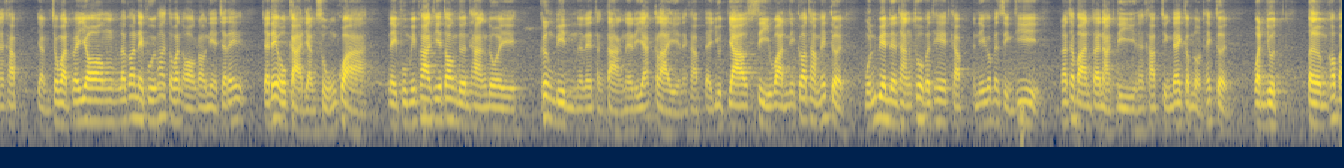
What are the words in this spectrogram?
นะครับ อย่างจังหวัดระยอง แล้วก็ในภูมิภาคตะวันออกเราเนี่ยจะได้จะได้โอกาสอย่างสูงกว่า ในภูมิภาคที่ต้องเดินทางโดยเครื่องบินอะไรต่างๆ ในระยะไกลนะครับ แต่หยุดยาว 4 วันนี้ก็ทำให้เกิดหมุนเวียนเดินทางทั่วประเทศครับ อันนี้ก็เป็นสิ่งที่รัฐบาลตระหนักดีนะครับ จึงได้กำหนดให้เกิดวันหยุดเติมเข้าไป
